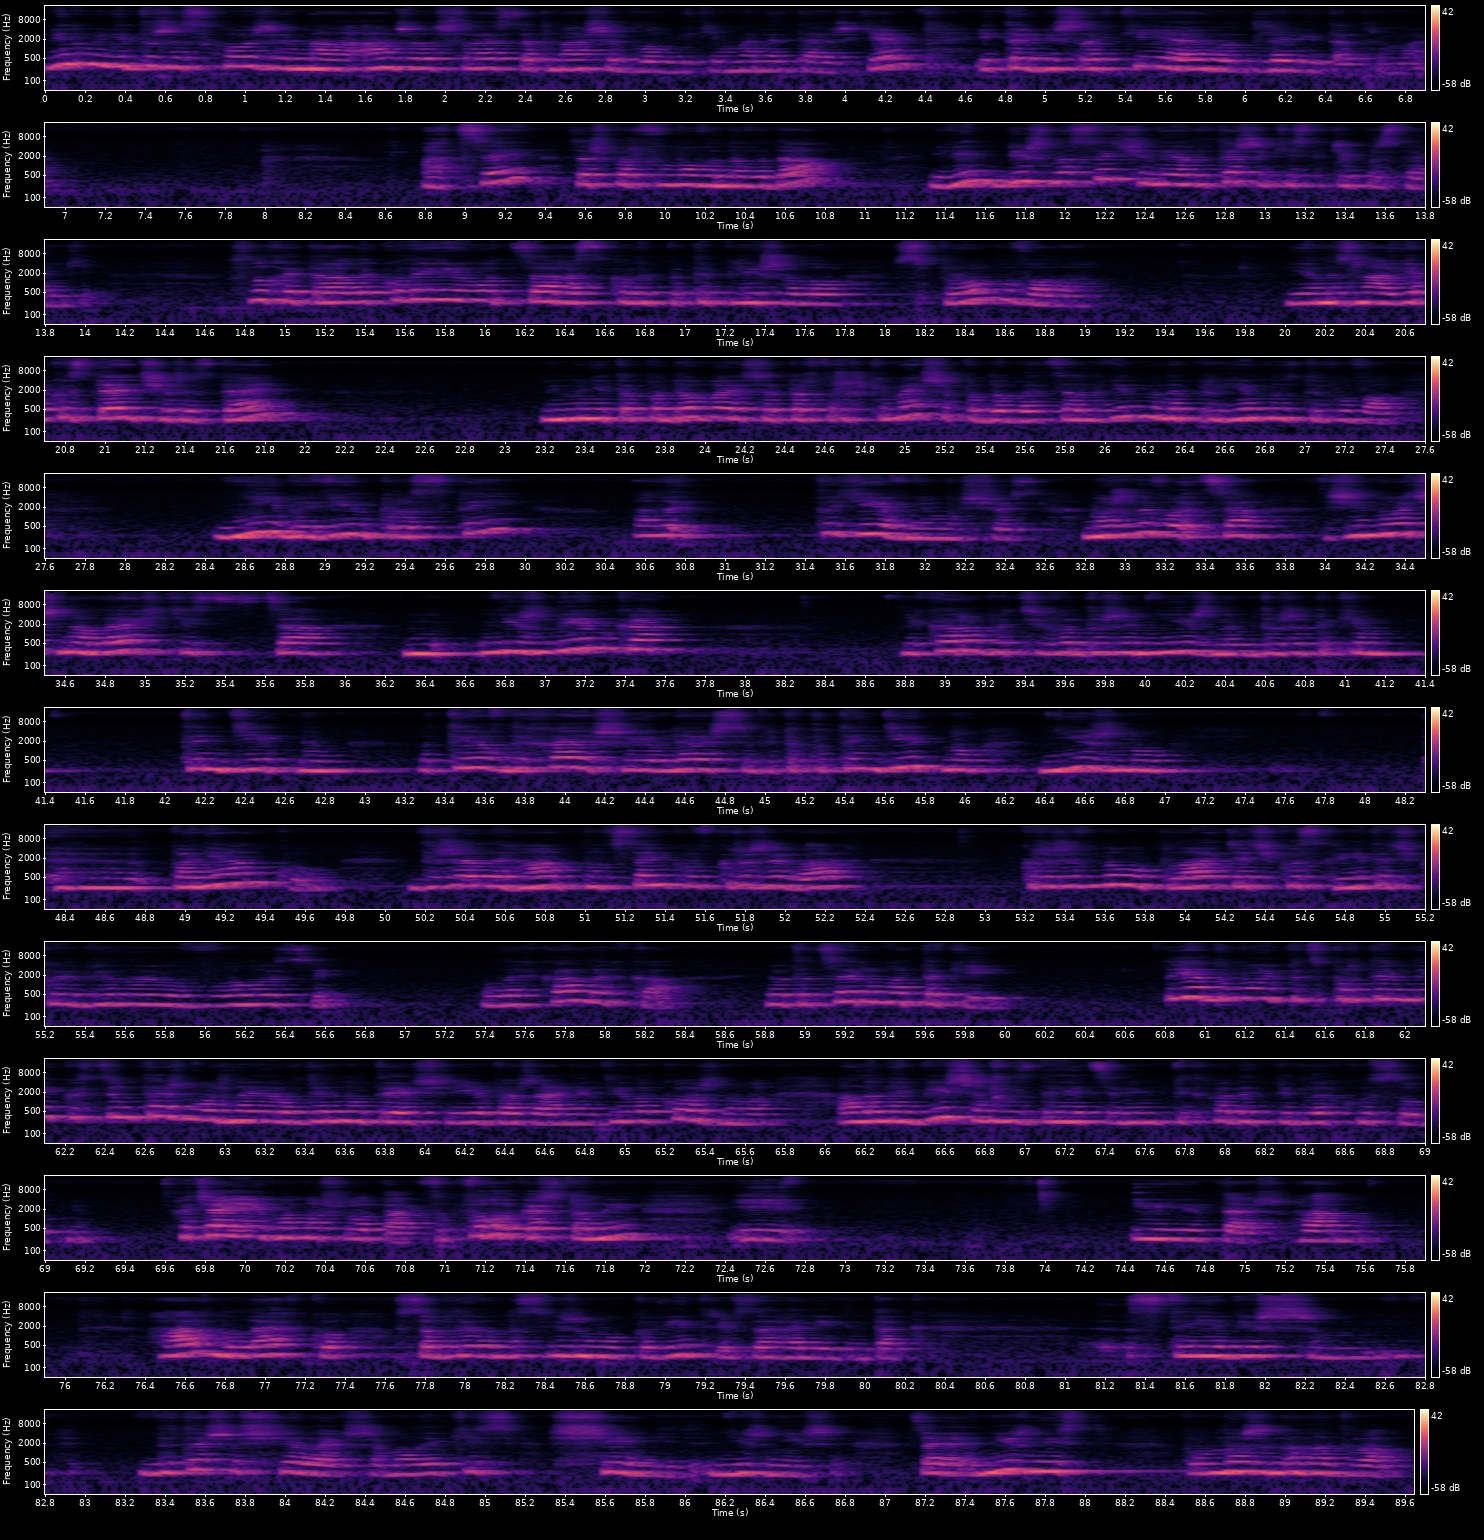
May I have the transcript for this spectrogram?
Він мені дуже схожий на Анджел Шлестер наші Блум, який в мене теж є. І той більш легкий, я його для літа тримаю. А цей це ж парфумована вода, і він більш насичений, але теж якийсь такий простенький. Слухайте, але коли я його зараз, коли потеплішало, спробувала, я не знаю, якось день через день. Він мені то подобається, то трошки менше подобається, але він мене приємно здивував. Ніби він простий, але то є в ньому щось. Можливо, ця жіночна легкість, ця ніжнинка, яка робить його дуже ніжним, дуже таким тендітним. От ти вдихаєш і уявляєш собі таку тендітну, ніжну е, панянку, дуже елегантну, всеньку в кружевах, в кружевному платячку з квіточкою білою в волосі. Легка-легка. І от оцей аромат такий. Ну, я думаю, під спортивний костюм теж можна його вдягнути, якщо є бажання, діло кожного. Але найбільше, мені здається, він підходить під легку сукню. Хоча я його ношу отак, футболка, штани і, і теж гарно. Гарно, легко, особливо на свіжому повітрі взагалі він так е, стає більш не те, що ще легшим, але якийсь ще ні- ніжніший. Це ніжність помножена на два.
